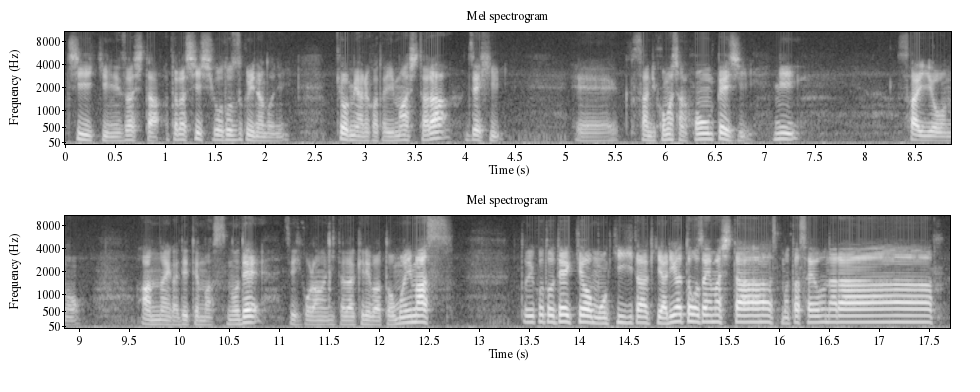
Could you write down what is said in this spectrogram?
地域に根ざした新しい仕事づくりなどに興味ある方いましたら是非、えー、三陸駒社のホームページに採用の案内が出てますので是非ご覧いただければと思います。ということで今日もお聴きいただきありがとうございました。またさようなら。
